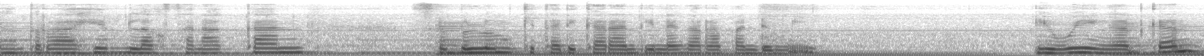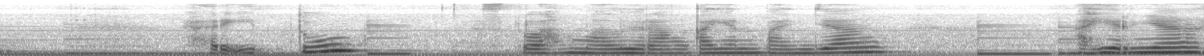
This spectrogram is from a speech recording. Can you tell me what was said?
yang terakhir dilaksanakan sebelum kita dikarantina karena pandemi. Ibu ingat kan? Hari itu, setelah melalui rangkaian panjang, Akhirnya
